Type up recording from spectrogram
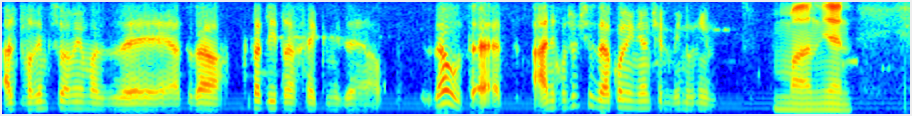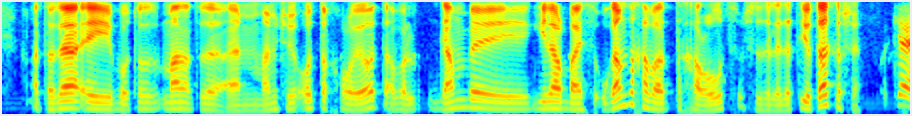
על דברים מסוימים, אז uh, אתה יודע, קצת להתרחק מזה. זהו, אני חושב שזה הכל עניין של מינונים. מעניין. אתה יודע, אי, באותו זמן, אתה יודע, אני מאמין שהיו עוד תחרויות, אבל גם בגיל 14, הוא גם זכה בתחרות, שזה לדעתי יותר קשה. כן,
